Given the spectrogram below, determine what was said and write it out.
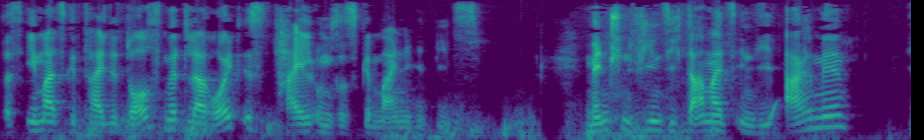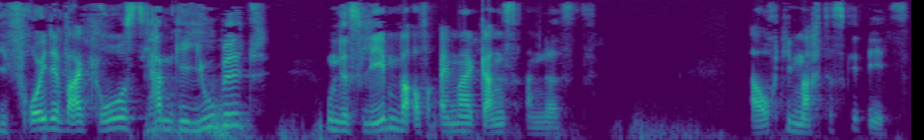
Das ehemals geteilte Dorf Mittlerreuth ist Teil unseres Gemeindegebiets. Menschen fielen sich damals in die Arme, die Freude war groß, die haben gejubelt und das Leben war auf einmal ganz anders. Auch die Macht des Gebets.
